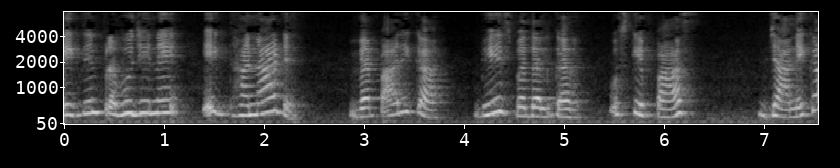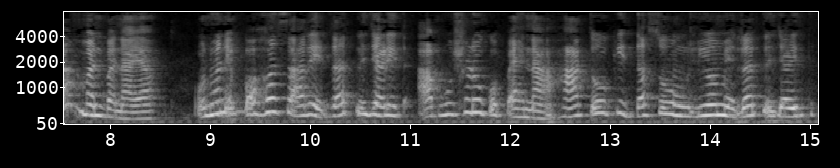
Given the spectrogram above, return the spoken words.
एक दिन प्रभु जी ने एक धनाढ़ व्यापारी का भेष बदलकर उसके पास जाने का मन बनाया। उन्होंने बहुत सारे रत्न जड़ित आभूषणों को पहना, हाथों की दसों उंगलियों में रत्न जड़ित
